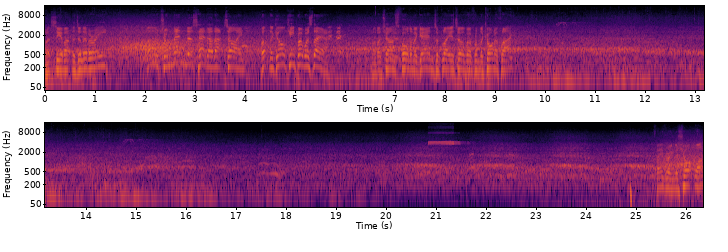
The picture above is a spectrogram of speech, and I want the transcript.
Let's see about the delivery. Oh, tremendous header that time, but the goalkeeper was there. Not a chance for them again to play it over from the corner flag. Favouring the short one.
